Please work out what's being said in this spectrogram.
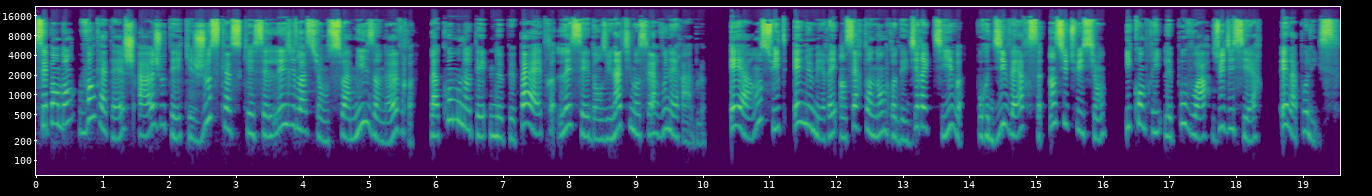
Cependant, Venkatesh a ajouté que jusqu'à ce que ces législations soient mises en œuvre, la communauté ne peut pas être laissée dans une atmosphère vulnérable et a ensuite énuméré un certain nombre de directives pour diverses institutions, y compris les pouvoirs judiciaires et la police.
